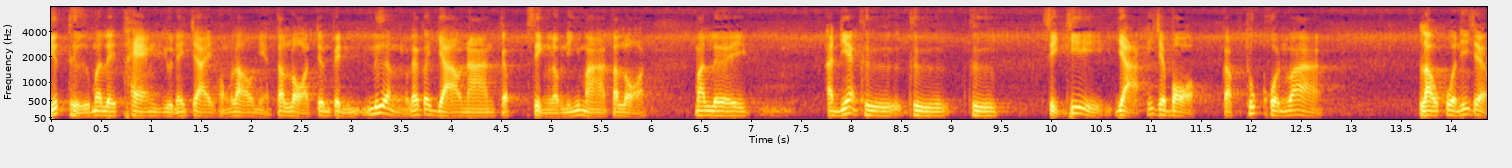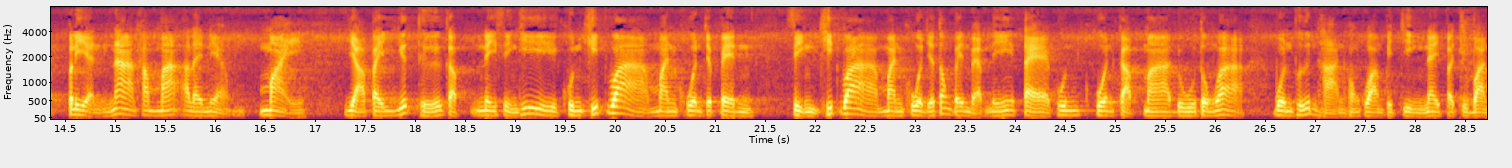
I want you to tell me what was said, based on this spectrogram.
ยึดถือมาเลยแทงอยู่ในใจของเราเนี่ยตลอดจนเป็นเรื่องแล้วก็ยาวนานกับสิ่งเหล่านี้มาตลอด มันเลยอันนี้คือคือคือสิ่งที่อยากที่จะบอกกับทุกคนว่า เราควรที่จะเปลี่ยนหน้าธรรมะอะไรเนี่ยใหม่อย่าไปยึดถือกับในสิ่งที่คุณคิดว่ามันควรจะเป็นสิ่งคิดว่ามันควรจะต้องเป็นแบบนี้ แต่คุณควรกลับมาดูตรงว่าบนพื้นฐานของความเป็นจริง ในปัจจุบัน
